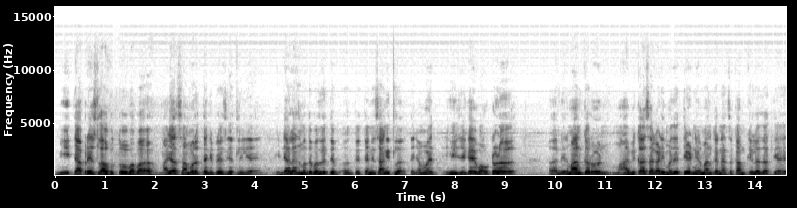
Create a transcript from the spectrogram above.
मी त्या प्रेसला होतो बाबा. माझ्या समोरच त्यांनी प्रेस घेतलेली आहे. इंडिया अलायन्समध्ये बोलले ते ते त्यांनी सांगितलं. त्याच्यामुळे ही जी काही वावटळं निर्माण करून महाविकास आघाडीमध्ये तेढ निर्माण करण्याचं काम केलं जाते आहे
